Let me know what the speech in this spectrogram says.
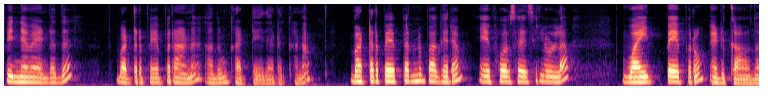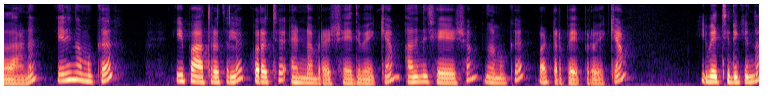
പിന്നെ വേണ്ടത് ബട്ടർ പേപ്പറാണ് അതും കട്ട് ചെയ്തെടുക്കണം. ബട്ടർ പേപ്പറിന് പകരം എ ഫോർ സൈസിലുള്ള വൈറ്റ് പേപ്പറും എടുക്കാവുന്നതാണ്. ഇനി നമുക്ക് ഈ പാത്രത്തിൽ കുറച്ച് എണ്ണ ബ്രഷ് ചെയ്ത് വയ്ക്കാം അതിനുശേഷം നമുക്ക് ബട്ടർ പേപ്പർ വയ്ക്കാം ഈ വെച്ചിരിക്കുന്ന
